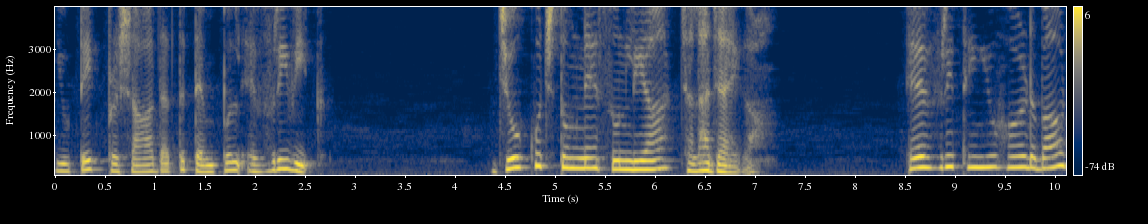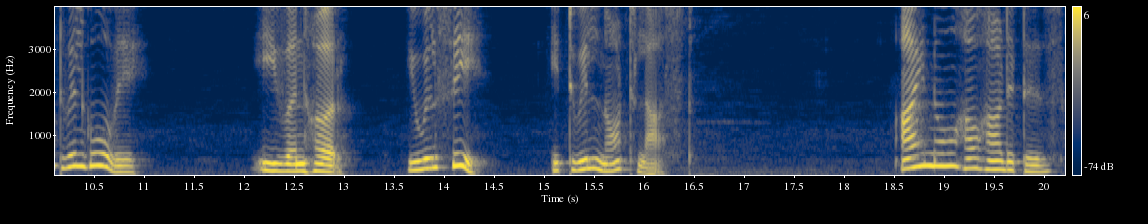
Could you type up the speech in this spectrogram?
you take prasad at the temple every week. जो कुछ तुमने सुन लिया चला जाएगा Everything you heard about will go away. Even her. You will see it will not last. I know how hard it is,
